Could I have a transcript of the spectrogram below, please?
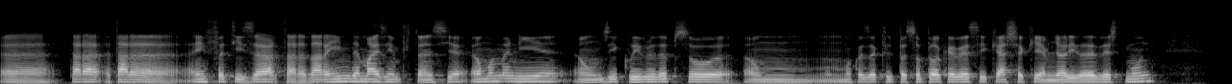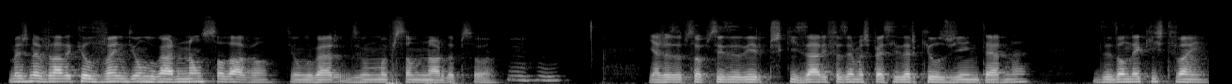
é uh, estar, a, estar a, enfatizar, estar a dar ainda mais importância a uma mania, a um desequilíbrio da pessoa, a um, uma coisa que lhe passou pela cabeça e que acha que é a melhor ideia deste mundo, mas na verdade aquilo vem de um lugar não saudável, de um lugar de uma versão menor da pessoa. Uhum. E às vezes a pessoa precisa de ir pesquisar e fazer uma espécie de arqueologia interna de, de onde é que isto vem,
